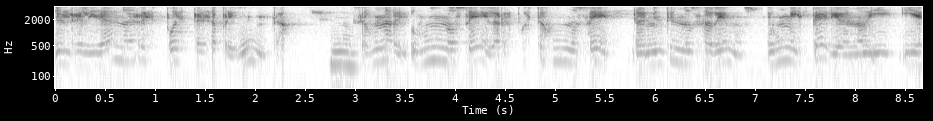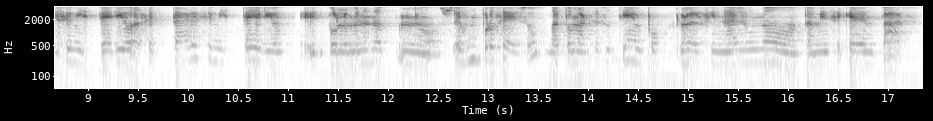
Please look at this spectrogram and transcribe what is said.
En realidad no hay respuesta a esa pregunta. No. O sea, es, un no sé, la respuesta es un no sé, realmente no sabemos, es un misterio, ¿no? Y, ese misterio, aceptar ese misterio, eh, por lo menos nos, es un proceso, va a tomarse su tiempo, pero al final uno también se queda en paz.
